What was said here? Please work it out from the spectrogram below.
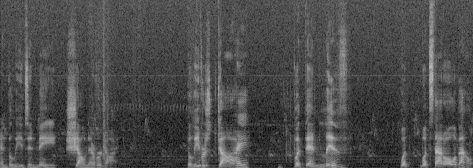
and believes in me shall never die. Believers die, but then live? What, what's that all about?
